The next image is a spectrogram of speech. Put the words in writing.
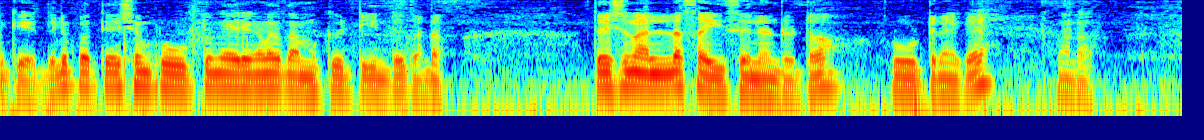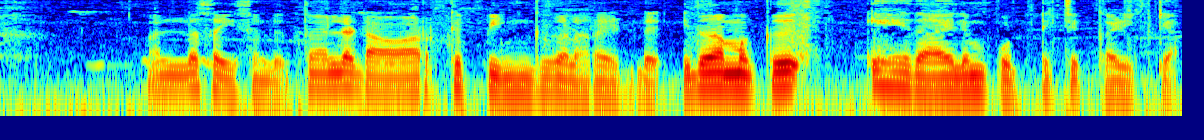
ഓക്കെ ഇതിലിപ്പോൾ അത്യാവശ്യം ഫ്രൂട്ടും കാര്യങ്ങളൊക്കെ നമുക്ക് കിട്ടിയിട്ടുണ്ട് കേട്ടോ. അത്യാവശ്യം നല്ല സൈസ് തന്നെ ഉണ്ട് കേട്ടോ ഫ്രൂട്ടിനൊക്കെ കേട്ടോ നല്ല സൈസ് ഉണ്ട്. ഇത് നല്ല ഡാർക്ക് പിങ്ക് കളറായിട്ടുണ്ട് ഇത് നമുക്ക് ഏതായാലും പൊട്ടിച്ച് കഴിക്കാം.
